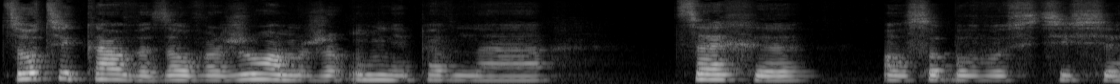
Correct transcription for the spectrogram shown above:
Co ciekawe, zauważyłam, że u mnie pewne cechy osobowości się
